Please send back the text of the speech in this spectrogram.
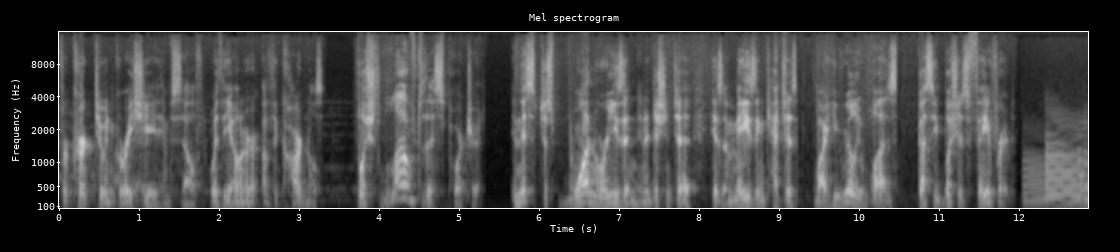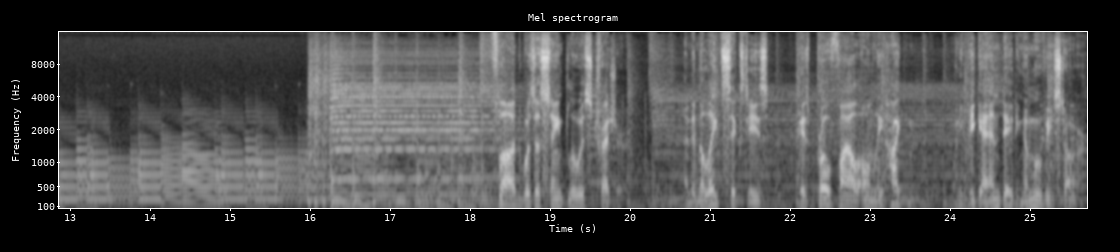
for Curt to ingratiate himself with the owner of the Cardinals. Busch loved this portrait. And this is just one reason, in addition to his amazing catches, why he really was Gussie Busch's favorite. Flood was a St. Louis treasure, and in the late 60s, his profile only heightened when he began dating a movie star,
